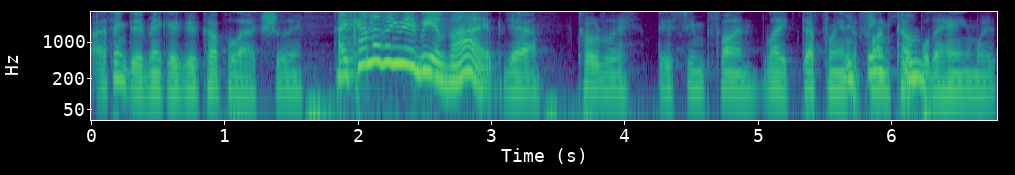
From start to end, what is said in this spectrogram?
I think they'd make a good couple actually. I kind of think they'd be a vibe. Yeah, totally. They seem fun. Like definitely the fun so. couple to hang with.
